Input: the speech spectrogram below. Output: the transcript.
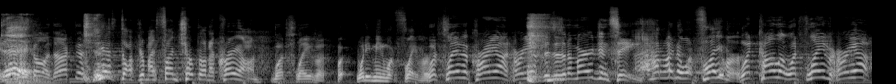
dead. Can I call a doctor? Yes, doctor, my son choked on a crayon. What flavor? What, what do you mean, what flavor? What flavor crayon? Hurry up, this is an emergency. How do I know what flavor? What color? What flavor? Hurry up.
